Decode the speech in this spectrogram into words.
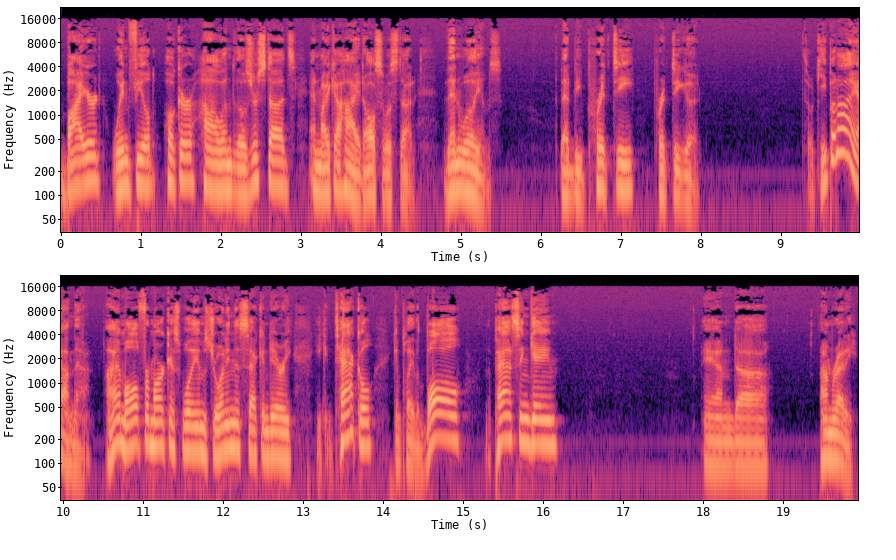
Byard, Winfield, Hooker, Holland, those are studs, and Micah Hyde, also a stud. Then Williams. That'd be pretty, pretty good. So keep an eye on that. I am all for Marcus Williams joining the secondary. He can tackle, he can play the ball, the passing game. And uh, I'm ready.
